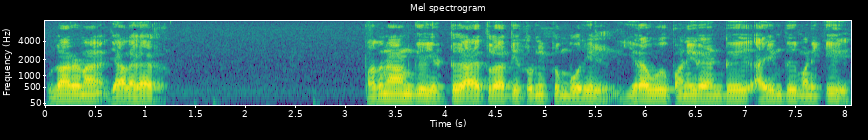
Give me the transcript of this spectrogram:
உதாரண ஜாதகர் பதினான்கு எட்டு ஆயிரத்தி தொள்ளாயிரத்தி தொண்ணூத்தொம்போதில் இரவு பனிரெண்டு ஐந்து மணிக்கு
